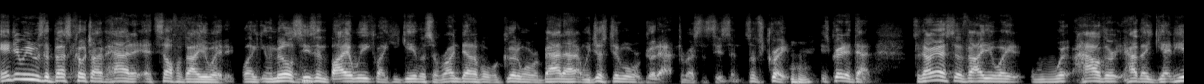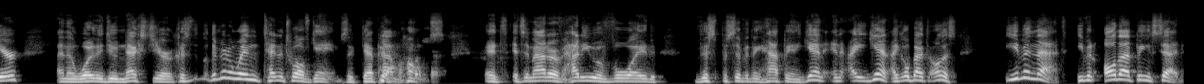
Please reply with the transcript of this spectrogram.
Andy Reid was the best coach I've had at, self evaluating. Like in the middle of the season, by week, like he gave us a rundown of what we're good and what we're bad at, and we just did what we're good at the rest of the season. So it's great. Mm-hmm. He's great at that. So now he has to evaluate wh- how they how they get here, and then what do they do next year? Because they're going to win ten to twelve games. Like they have Pat yeah, Mahomes. It's it's a matter of how do you avoid this specific thing happening again. And I, again, I go back to all this. Even that, even all that being said,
